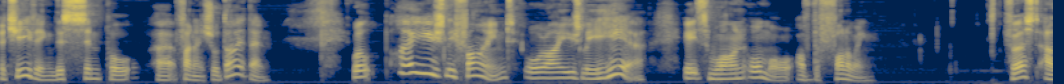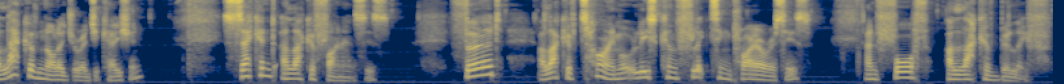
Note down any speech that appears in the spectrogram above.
achieving this simple uh, financial diet then? Well, I usually find, or I usually hear, it's one or more of the following. First, a lack of knowledge or education. Second, a lack of finances. Third, a lack of time or at least conflicting priorities. And fourth, a lack of belief.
